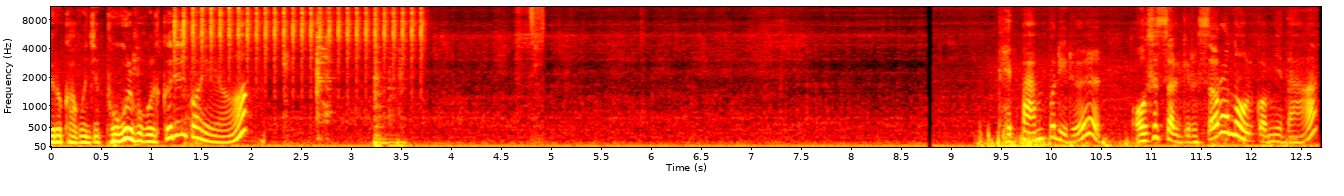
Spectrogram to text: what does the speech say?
이렇게 하고 이제 보글보글 끓일 거예요. 대파 한 뿌리를 어슷썰기로 썰어 놓을 겁니다.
